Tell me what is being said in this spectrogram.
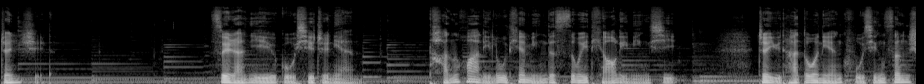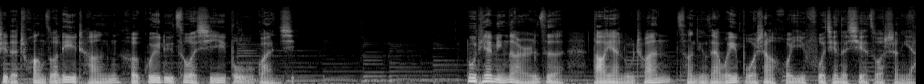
真实的。虽然已古稀之年，谈话里陆天明的思维条理明晰，这与他多年苦行僧式的创作历程和规律作息不无关系。陆天明的儿子导演陆川曾经在微博上回忆父亲的写作生涯：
